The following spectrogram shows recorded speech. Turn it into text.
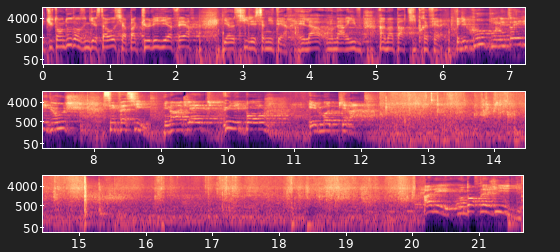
Et tu t'en doutes, dans une guest house, il n'y a pas que les lits à faire, il y a aussi les sanitaires. Et là, on arrive à ma partie préférée. Et du coup, pour nettoyer les douches, c'est facile. Une raclette, une éponge et le mode pirate. Allez, on danse la gigue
